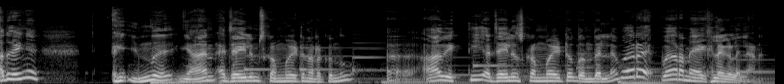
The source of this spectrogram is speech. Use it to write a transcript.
അത് കഴിഞ്ഞ് ഇന്ന് ഞാൻ അജൈലും സ്ക്രമ്മുമായിട്ട് നടക്കുന്നു. ആ വ്യക്തി അജൈലും സ്ക്രമ്മുമായിട്ട് ബന്ധമല്ല വേറെ വേറെ മേഖലകളിലാണ്.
